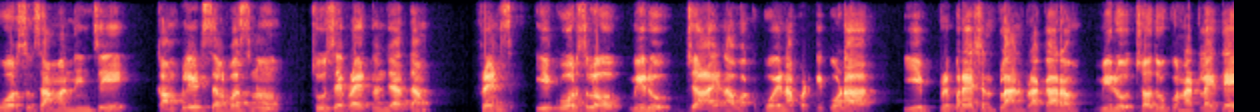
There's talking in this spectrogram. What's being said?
కోర్సుకు సంబంధించి కంప్లీట్ సిలబస్ను చూసే ప్రయత్నం చేద్దాం. ఫ్రెండ్స్ ఈ కోర్సులో మీరు జాయిన్ అవ్వకపోయినప్పటికీ కూడా ఈ ప్రిపరేషన్ ప్లాన్ ప్రకారం మీరు చదువుకున్నట్లయితే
